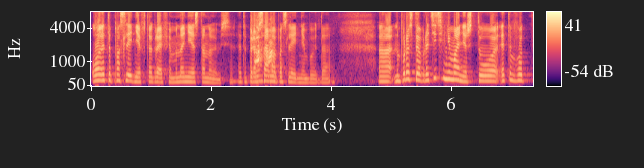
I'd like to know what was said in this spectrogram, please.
Он, это последняя фотография, мы на ней остановимся. Это прям Ага. самая последняя будет, да. А, Ну, просто обратите внимание, что это вот,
